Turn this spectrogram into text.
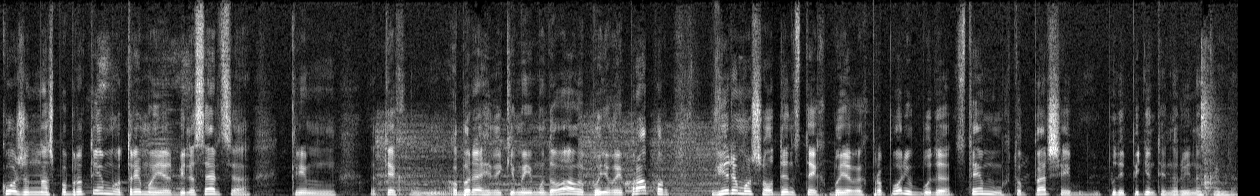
Кожен наш побратим отримує біля серця, крім тих оберегів, які ми йому давали, бойовий прапор. Віримо, що один з тих бойових прапорів буде з тим, хто перший буде піднятий на руїнах Кремля.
